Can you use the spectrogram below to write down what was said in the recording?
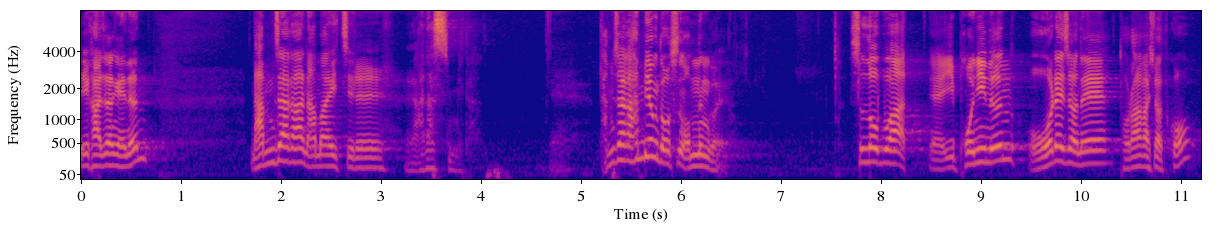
이 가정에는 남자가 남아있지를 않았습니다. 예, 남자가 한 명도 없으면 없는 거예요. 슬로브앗 예, 이 본인은 오래전에 돌아가셨고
